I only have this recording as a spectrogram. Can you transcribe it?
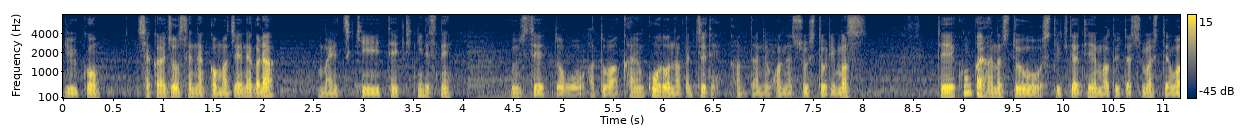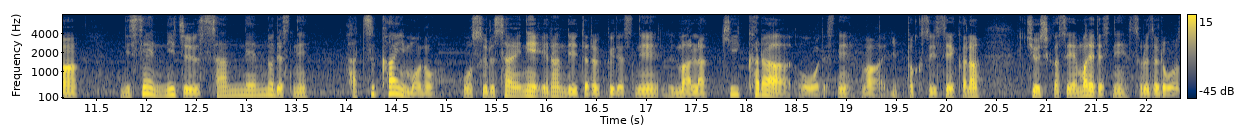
流行社会情勢なんかを交えながら毎月定期的にですね運勢とあとは開運行動なんかについて簡単にお話をしております。で今回話をしていきたいテーマといたしましては2023年のですね初買い物をする際に選んでいただくですね、まあ、ラッキーカラーをですね、まあ、一泊水星から旧歯科星までですねそれぞれお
